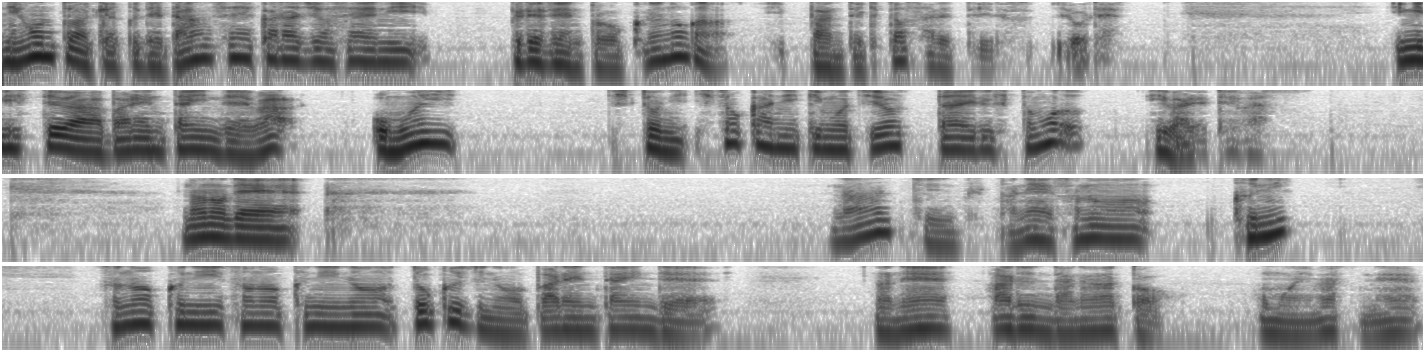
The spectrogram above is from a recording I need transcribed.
日本とは逆で男性から女性にプレゼントを送るのが一般的とされているようです。イギリスではバレンタインデーは重い人に密かに気持ちを伝える人も言われています。なので、なんていうんですかね、その国？その国その国の独自のバレンタインデーがね、あるんだなと思いますね。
